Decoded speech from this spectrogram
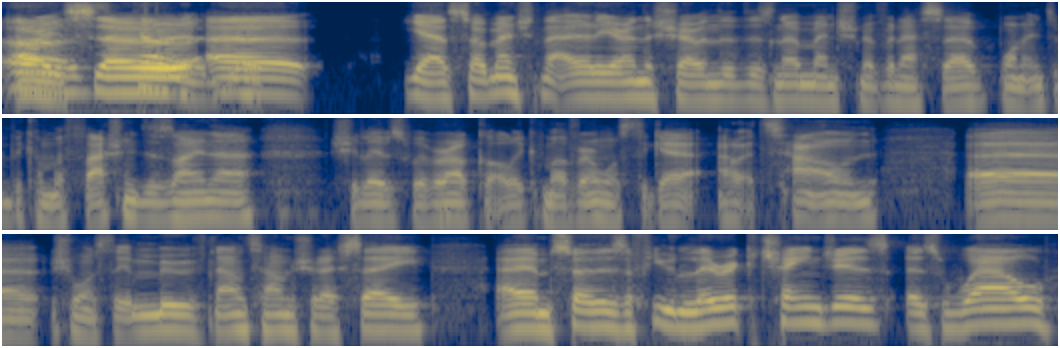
right. it's So, uh, yeah. So I mentioned that earlier in the show, and that there's no mention of Vanessa wanting to become a fashion designer. She lives with her alcoholic mother and wants to get out of town. Uh, she wants to move downtown, should I say? Um, so there's a few lyric changes as well.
